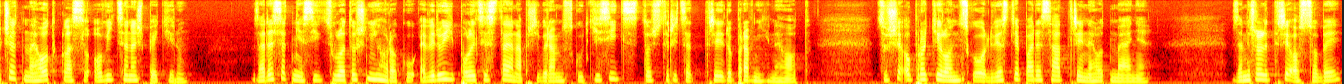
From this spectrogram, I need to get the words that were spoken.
Počet nehod klesl o více než pětinu. Za 10 měsíců letošního roku evidují policisté na Příbramsku 1143 dopravních nehod, což je oproti Loňsku o 253 nehod méně. Zemřely tři osoby,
